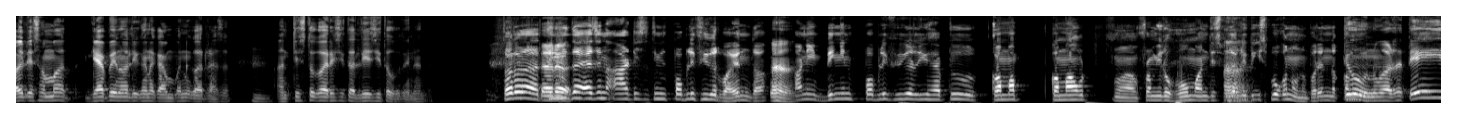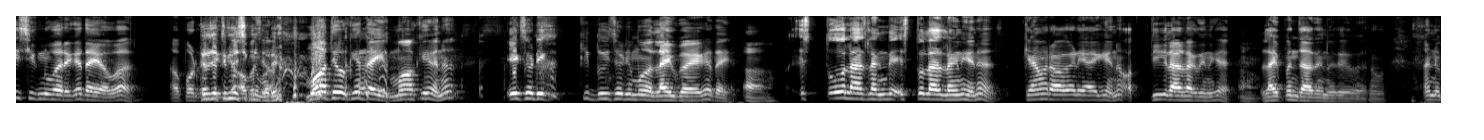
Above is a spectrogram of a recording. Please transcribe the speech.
अहिलेसम्म ग्यापै नलिकन काम पनि गरिरहेको छु अनि त्यस्तो गरेपछि त लेजी त हुँदैन नि त। तर तिमी त एज एन आर्टिस्ट तिमी पब्लिक फिगर भयो नि त। अनि being in public figure you have to come up come out from your home अनि त्यसपछि अलिकति स्पोकन हुनु पऱ्यो नि त। त्यो हुनुपर्छ त्यही सिक्नु पऱ्यो क्या दाइ अब। सिक्नु पऱ्यो। म त्यो के दाइ म के होइन? एकचोटि कि दुईचोटि म लाइभ गएँ क्या दाइ। अँ, यस्तो लाज लाग्ने यस्तो लाज लाग्ने होइन। क्यामेरा अगाडि आयो कि होइन अति लाज लाग्दैन क्या। लाइभ पनि जाँदैन त्यो भएर। अनि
